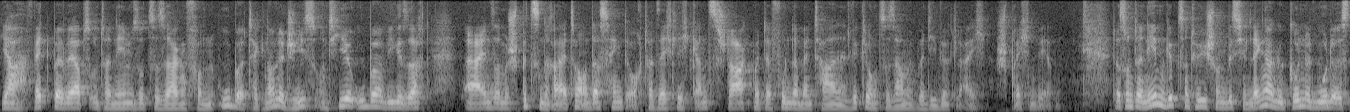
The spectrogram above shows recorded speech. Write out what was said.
ja, Wettbewerbsunternehmen sozusagen von Uber Technologies. Und hier Uber, wie gesagt, einsame Spitzenreiter. Und das hängt auch tatsächlich ganz stark mit der fundamentalen Entwicklung zusammen, über die wir gleich sprechen werden. Das Unternehmen gibt es natürlich schon ein bisschen länger. Gegründet wurde es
